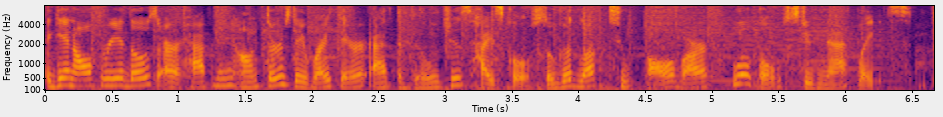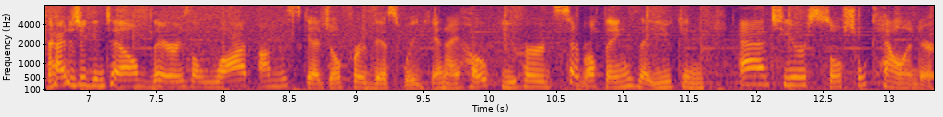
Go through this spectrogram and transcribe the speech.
Again, all three of those are happening on Thursday right there at the Villages High School. So good luck to all of our local student athletes. As you can tell, there is a lot on the schedule for this week, and I hope you heard several things that you can add to your social calendar.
